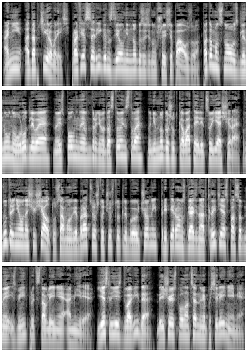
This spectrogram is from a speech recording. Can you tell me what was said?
они адаптировались. Профессор Риган сделал немного затянувшуюся паузу. Потом он снова взглянул на уродливое, но исполненное внутреннего достоинства, но немного жутковатое лицо лицо ящера. Внутренне он ощущал ту самую вибрацию, что чувствует любой ученый при первом взгляде на открытие, способное изменить представление о мире. Если есть два вида, да еще и с полноценными поселениями,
